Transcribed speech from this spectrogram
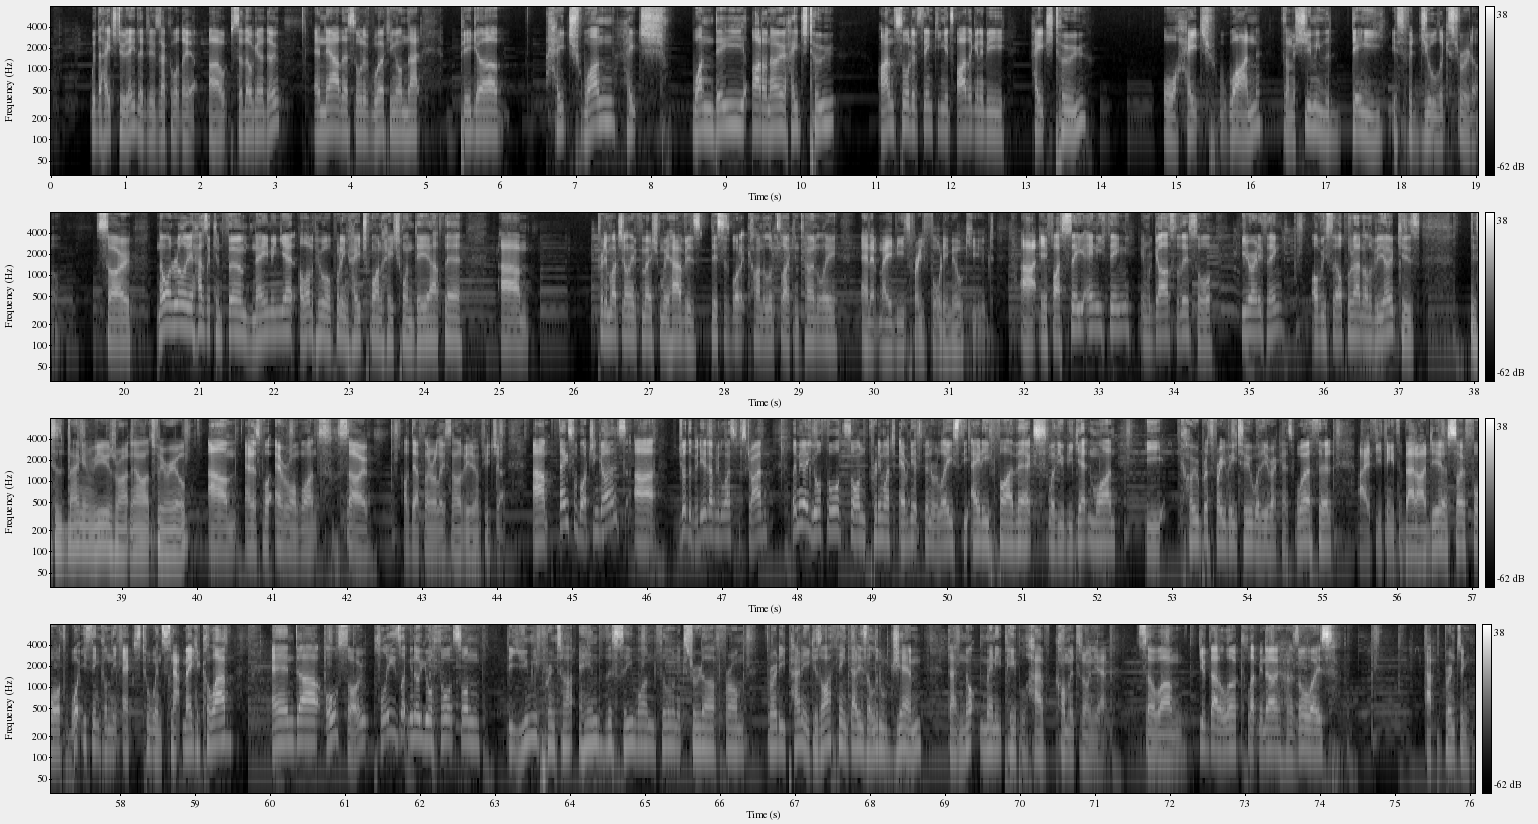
with the H2D. They did exactly what they uh, said they were going to do. And now they're sort of working on that bigger H1, H 1D, I don't know, H2. I'm sort of thinking it's either going to be H2 or H1, because I'm assuming the D is for dual extruder. So no one really has a confirmed naming yet. A lot of people are putting H1, H1D out there. Um, pretty much the only information we have is this is what it kind of looks like internally, and it may be 340 mil cubed. Uh, if I see anything in regards to this or hear anything, obviously I'll put out another video because this is banging views right now, let's be real. Um, and it's what everyone wants. So I'll definitely release another video in future. Um, thanks for watching, guys. Uh, enjoyed the video, don't forget to like, subscribe. Let me know your thoughts on pretty much everything that's been released. The AD5X, whether you'll be getting one, the Kobra 3v2, whether you reckon it's worth it, uh, if you think it's a bad idea, so forth. What you think on the xTool and Snapmaker collab. And uh, also, please let me know your thoughts on the Yumi printer and the C1 filament extruder from 3Dpany, because I think that is a little gem that not many people have commented on yet. So um, give that a look, let me know, and as always, happy printing.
